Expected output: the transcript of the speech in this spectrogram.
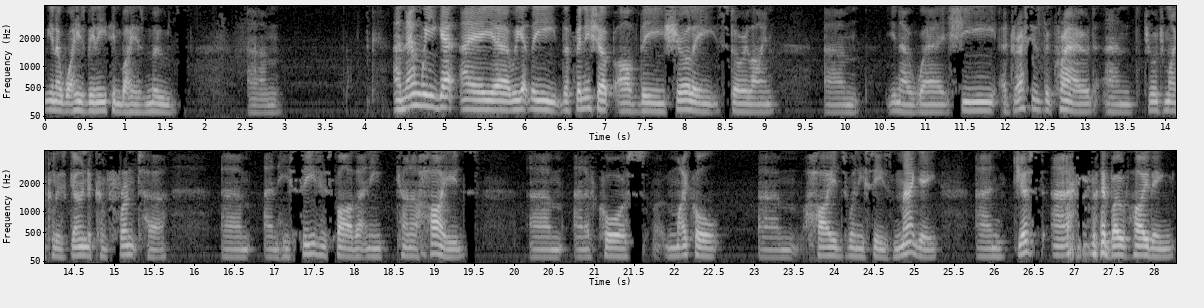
you know what he's been eating by his moods. Um, and then we get a uh, we get the the finish up of the Shirley storyline. Um, you know where she addresses the crowd and George Michael is going to confront her, um, and he sees his father and he kind of hides. Um, and of course, Michael um, hides when he sees Maggie, and just as they're both hiding,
